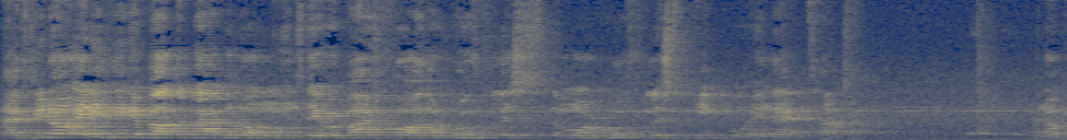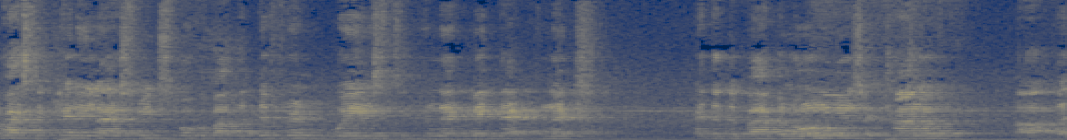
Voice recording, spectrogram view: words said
Now, if you know anything about the Babylonians, they were by far the ruthless, the more ruthless people in that time. I know Pastor Kenny last week spoke about the different ways to connect, make that connection. And that the Babylonians are kind of uh, the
